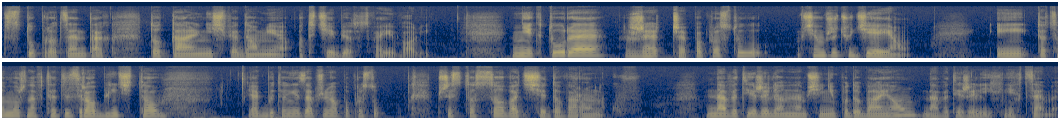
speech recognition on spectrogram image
w stu procentach totalnie świadomie od ciebie, od twojej woli. Niektóre rzeczy po prostu się w życiu dzieją. I to, co można wtedy zrobić, to jakby to nie zabrzmiało, po prostu przystosować się do warunków. Nawet jeżeli one nam się nie podobają, nawet jeżeli ich nie chcemy.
